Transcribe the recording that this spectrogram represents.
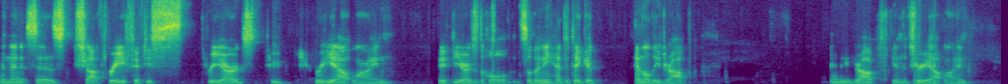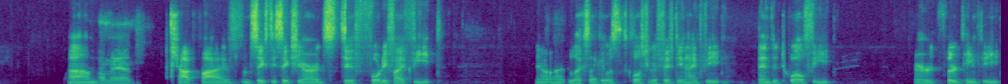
And then it says shot three, 53 yards to tree outline, 50 yards to hole. So then he had to take a penalty drop, and he dropped in the tree outline. Um, oh man. shot five from 66 yards to 45 feet. You know, it looks like it was closer to 59 feet, then to 12 feet or 13 feet.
